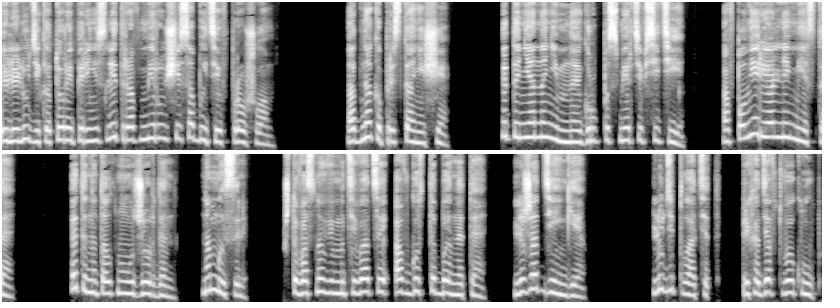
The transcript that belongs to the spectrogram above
или люди, которые перенесли травмирующие события в прошлом. Однако пристанище — это не анонимная группа смерти в сети, а вполне реальное место. Это натолкнул Джордан на мысль, что в основе мотивации Августа Беннета лежат деньги. Люди платят, приходя в твой клуб,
